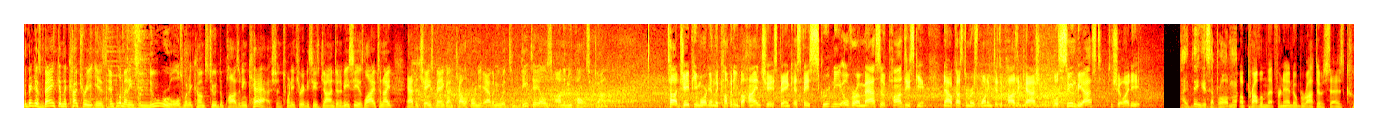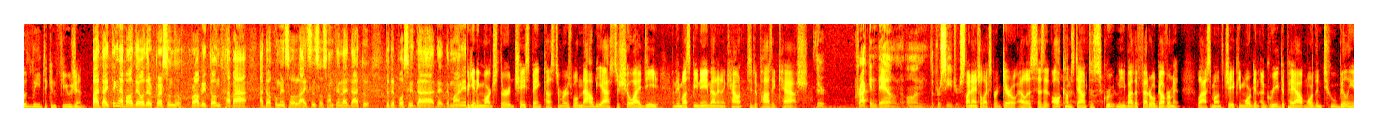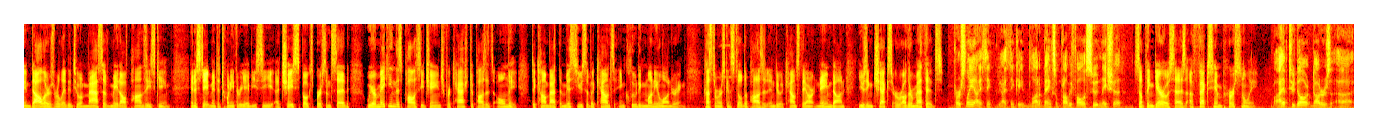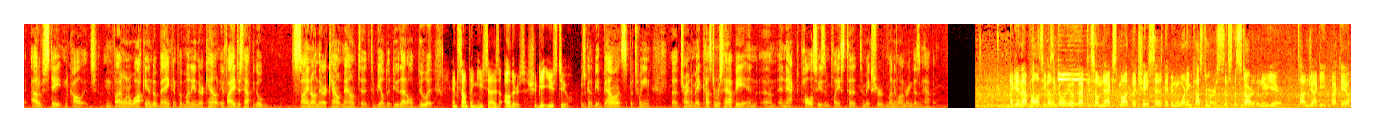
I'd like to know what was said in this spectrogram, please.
The biggest bank in the country is implementing some new rules when it comes to depositing cash. And 23 ABC's John Genovese is live tonight at the Chase Bank on California Avenue with some details on the new policy. John? Todd, JP Morgan, the company behind Chase Bank, has faced scrutiny over a massive Ponzi scheme. Now, customers wanting to deposit cash will soon be asked to show ID. I think it's a problem. A problem that Fernando Barato says could lead to confusion. But I think about the other person who probably don't have a, a document or license or something like that to, to deposit the, the, the money. Beginning March 3rd, Chase Bank customers will now be asked to show ID, and they must be named on an account to deposit cash. They're cracking down on the procedures. Financial expert Garrow Ellis says it all comes down to scrutiny by the federal government. Last month, JP Morgan agreed to pay out more than $2 billion related to a massive Madoff Ponzi scheme. In a statement to 23 ABC, a Chase spokesperson said, We are making this policy change for cash deposits only to combat the misuse of accounts, including money laundering. Customers can still deposit into accounts they aren't named on using checks or other methods. Personally, I think I think a lot of banks will probably follow suit, and they should. Something Garrow says affects him personally. I have two daughters uh, out of state in college. And if I want to walk into a bank and put money in their account, if I just have to go sign on their account now to, to be able to do that, I'll do it. And something he says others should get used to. There's going to be a balance between uh, trying to make customers happy and um, enact policies in place to, to make sure money laundering doesn't happen. Again, that policy doesn't go into effect until next month, but Chase says they've been warning customers since the start of the new year. Todd and Jackie, back to you.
